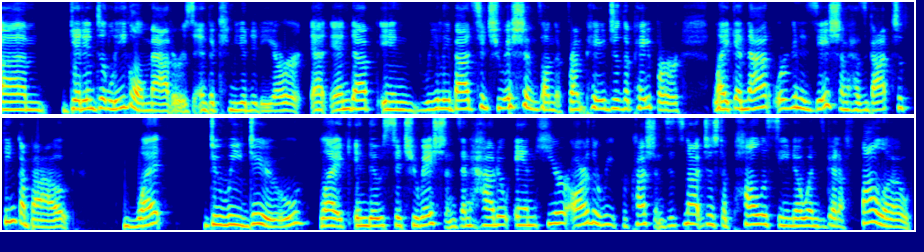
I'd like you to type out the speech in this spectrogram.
um, get into legal matters in the community or end up in really bad situations on the front page of the paper. Like, and that organization has got to think about what do we do like in those situations? And how do and here are the repercussions. It's not just a policy no one's going to follow.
